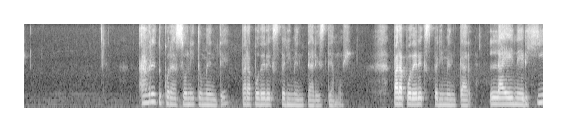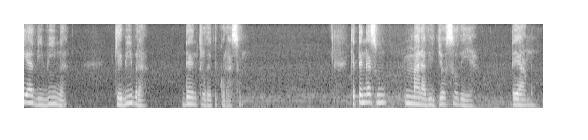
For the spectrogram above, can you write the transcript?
Abre tu corazón y tu mente para poder experimentar este amor, para poder experimentar la energía divina que vibra dentro de tu corazón. Que tengas un maravilloso día. Te amo.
